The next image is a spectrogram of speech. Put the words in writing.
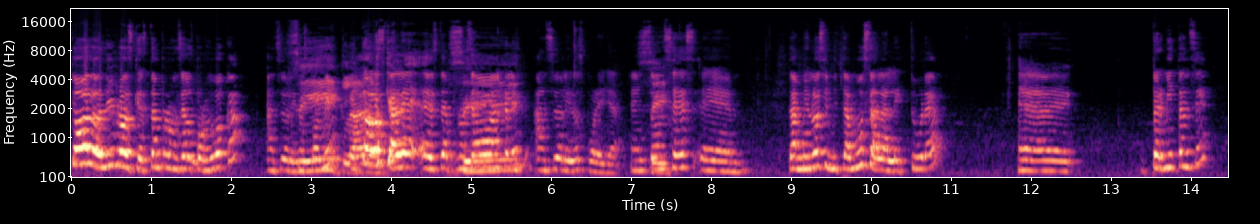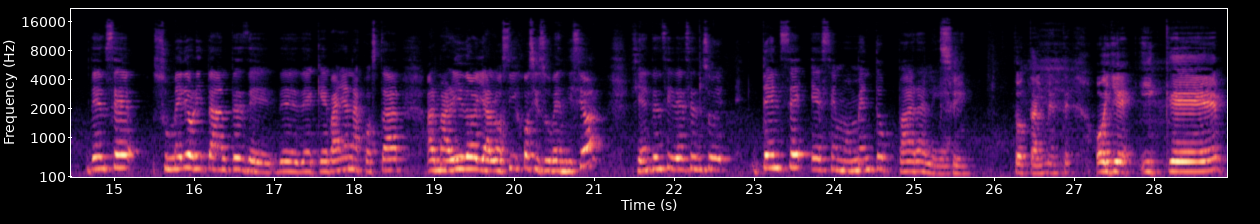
Todos los libros que están pronunciados por mi boca han sido leídos por mí. Claro. Y todos los que ha este, pronunciado Ángeles han sido leídos por ella. Entonces, eh, también los invitamos a la lectura. Eh, permítanse, dense su media horita antes de, que vayan a acostar al marido y a los hijos y su bendición. Siéntense y dense, su, dense ese momento para leer. Sí, totalmente. Oye, ¿y qué,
